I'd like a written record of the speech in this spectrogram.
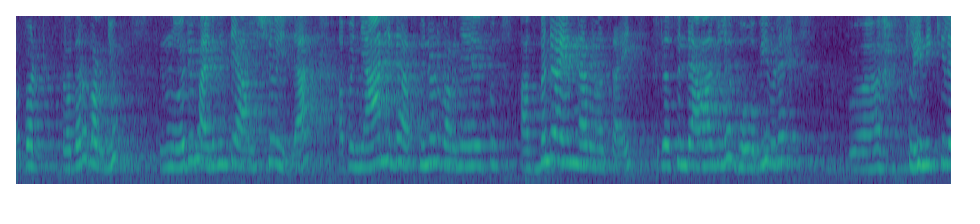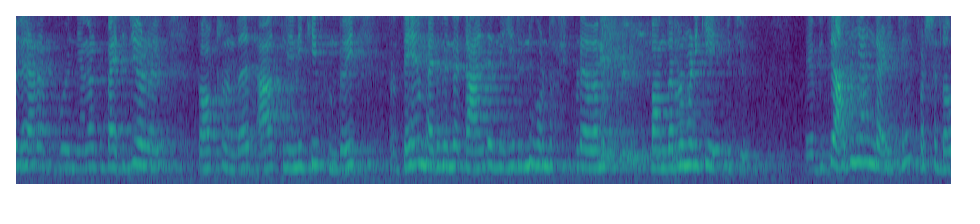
അപ്പോൾ ബ്രദർ പറഞ്ഞു നിങ്ങൾ ഒരു മരുന്നിന്റെ ആവശ്യമില്ല അപ്പോൾ ഞാൻ എന്റെ ഹസ്ബൻഡിനോട് പറഞ്ഞു ഇപ്പം ഹസ്ബൻഡ് ഭയങ്കര നെർവസായി ഒരു ദിവസം രാവിലെ ബോബി ഇവിടെ ക്ലിനിക്കിൽ വേറെ ഞങ്ങൾക്ക് പരിചയമുള്ള ഡോക്ടറുണ്ട് ആ ക്ലിനിക്കിൽ കൊണ്ടുപോയി പ്രത്യേകം മരുന്നിന്റെ കാലിന്റെ നീരിന് കൊണ്ടുപോയി ഇവിടെ അതാണ് പന്ത്രണ്ട് മണിക്ക് ഏൽപ്പിച്ചു. ഏൽപ്പിച്ച് അത് ഞാൻ കഴിച്ചു. പക്ഷേ ഡോ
